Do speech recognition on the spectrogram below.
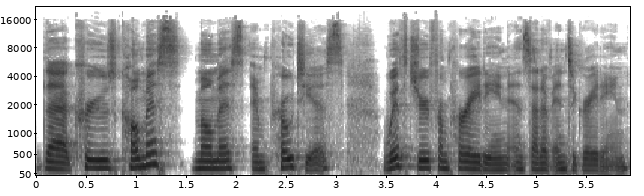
The crews Comus, Momus, and Proteus withdrew from parading instead of integrating.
